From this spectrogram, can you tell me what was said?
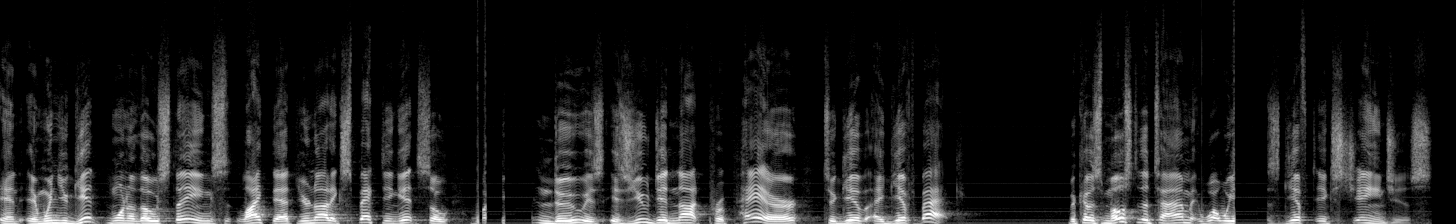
and, and when you get one of those things like that, you're not expecting it. So, what you didn't do is, is you did not prepare to give a gift back. Because most of the time, what we have is gift exchanges.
